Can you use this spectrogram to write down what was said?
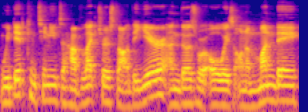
we did continue to have lectures throughout the year and those were always on a Monday.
